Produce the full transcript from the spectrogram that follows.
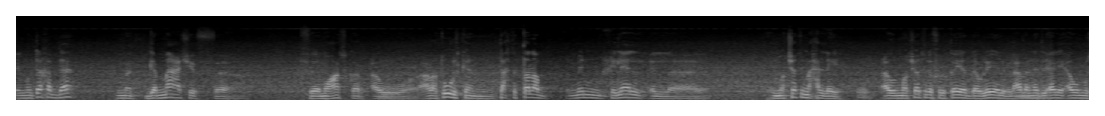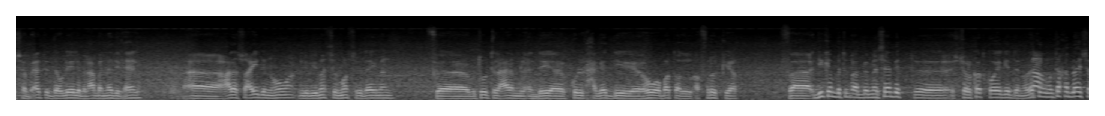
المنتخب ده ما اتجمعش في في معسكر أو على طول كان تحت الطلب من خلال ال- الماتشات المحلية أو الماتشات الإفريقية الدولية اللي بيلعبها النادي الأهلي أو المسابقات الدولية اللي بيلعبها النادي الأهلي. آه على صعيد إن هو اللي بيمثل مصر دايما في بطولة العالم للأندية. كل الحاجات دي هو بطل أفريقيا. فدي كانت بتبقى بمثابة آه، اشتراكات قوية جدا. ولكن. المنتخب ليس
